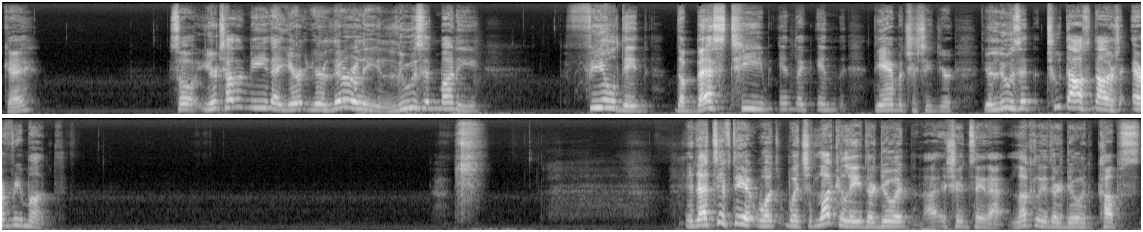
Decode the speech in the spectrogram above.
Okay. So you're telling me that you're you're literally losing money fielding the best team in the in the amateur scene. You're you're losing two thousand dollars every month. And that's if they what which luckily they're doing. I shouldn't say that. Luckily they're doing cups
